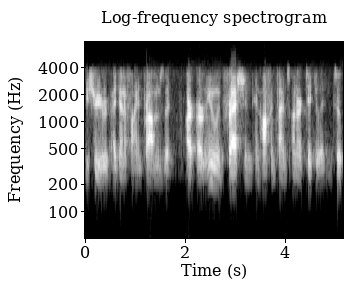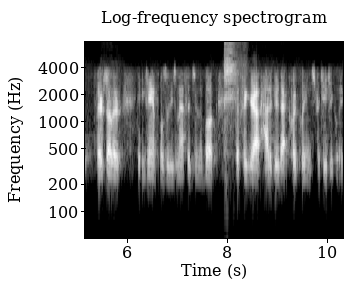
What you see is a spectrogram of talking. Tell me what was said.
be sure you're identifying problems that are, are new and fresh and, and oftentimes unarticulated. So there's other examples of these methods in the book to figure out how to do that quickly and strategically.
